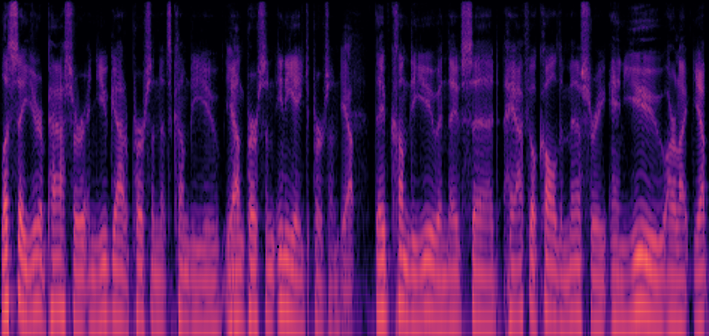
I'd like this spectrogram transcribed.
Let's say you're a pastor and you got a person that's come to you, young person, any age person. Yep. They've come to you and they've said, "Hey, I feel called to ministry," and you are like, "Yep,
